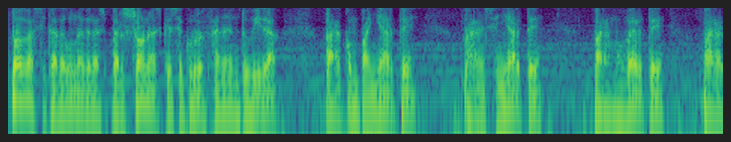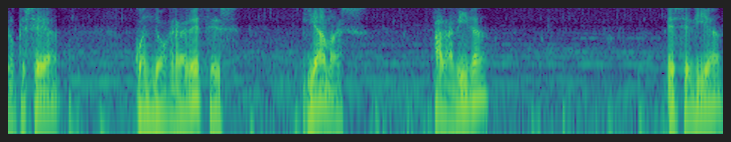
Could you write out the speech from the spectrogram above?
todas y cada una de las personas que se cruzan en tu vida para acompañarte, para enseñarte, para moverte, para lo que sea, cuando agradeces y amas a la vida, ese día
